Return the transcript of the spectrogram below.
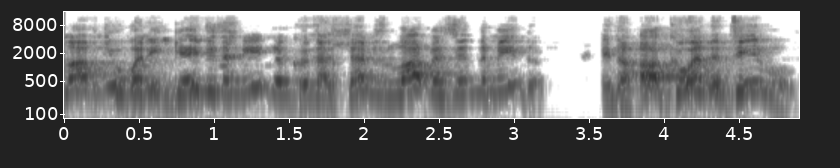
loved you when He gave you the midah because Hashem's love is in the midah, in the aku and the tivu.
